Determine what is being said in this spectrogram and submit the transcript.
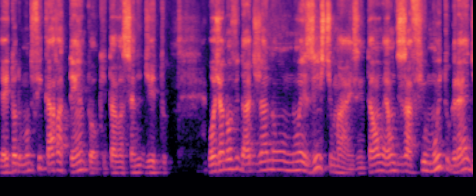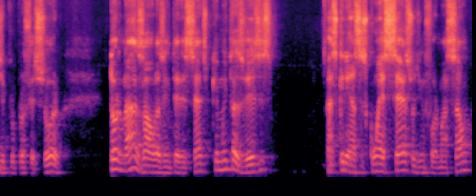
E aí todo mundo ficava atento ao que estava sendo dito. Hoje a novidade já não, não existe mais, então é um desafio muito grande para o professor tornar as aulas interessantes, porque muitas vezes as crianças, com excesso de informação,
